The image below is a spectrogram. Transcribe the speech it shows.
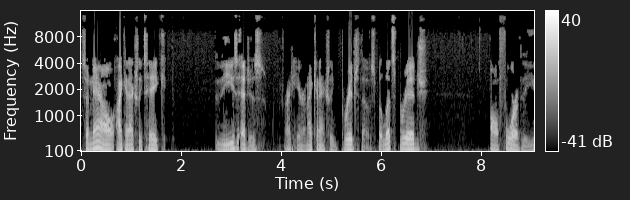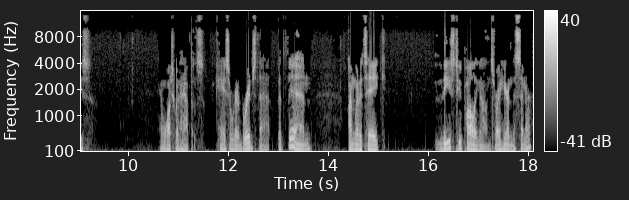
So now I can actually take these edges right here and I can actually bridge those. But let's bridge all four of these and watch what happens. Okay, so we're going to bridge that, but then I'm going to take these two polygons right here in the center,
